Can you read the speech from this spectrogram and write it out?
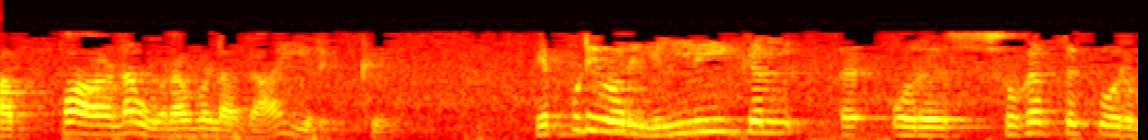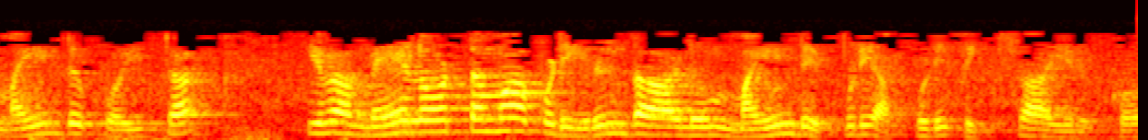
தப்பான உறவுல தான் இருக்கு. எப்படி ஒரு இல்லீகல் ஒரு சுகத்துக்கு ஒரு மைண்டு போயிட்டா இவன் மேலோட்டமா அப்படி இருந்தாலும் மைண்ட் எப்படி அப்படி பிக்ஸ் ஆயிருக்கோ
